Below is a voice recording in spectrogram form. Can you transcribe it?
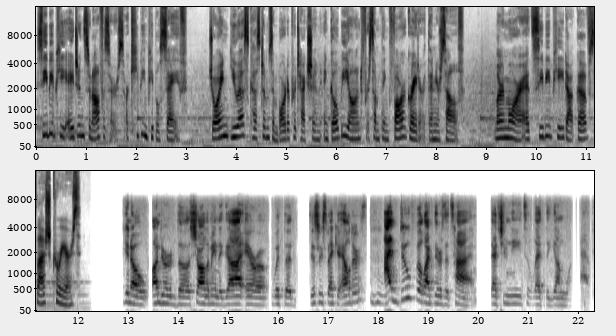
CBP agents and officers are keeping people safe. Join U.S. Customs and Border Protection and go beyond for something far greater than yourself. Learn more at cbp.gov/careers. You know, under the Charlemagne the God era with the disrespect your elders, Mm-hmm. I do feel like there's a time that you need to let the young one have it.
